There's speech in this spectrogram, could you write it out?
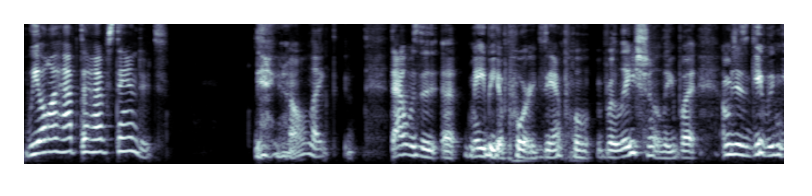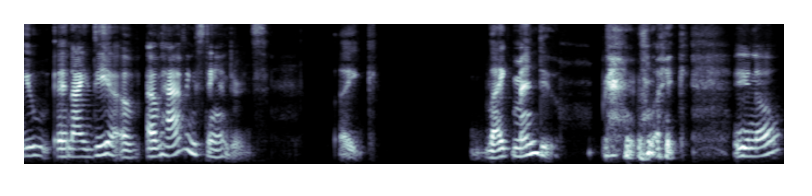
we all have to have standards. you know, like that was a, a maybe a poor example relationally, but I'm just giving you an idea of of having standards. Like like men do. like, you know,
